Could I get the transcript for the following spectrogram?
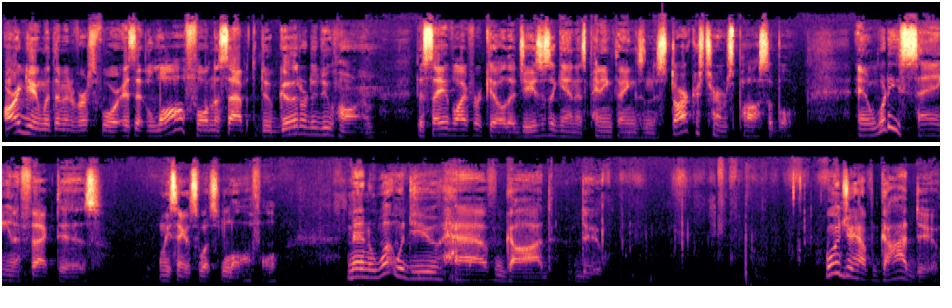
arguing with them in verse 4, is it lawful on the Sabbath to do good or to do harm? To save life or kill, that Jesus, again, is painting things in the starkest terms possible. And what he's saying, in effect, is when he's saying it's what's lawful, men, what would you have God do? What would you have God do?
